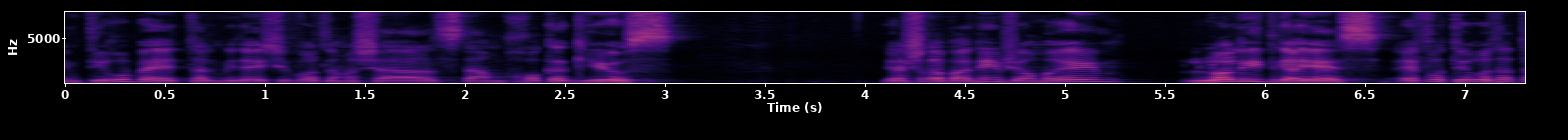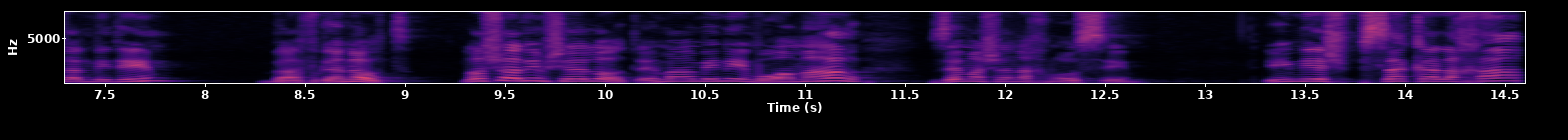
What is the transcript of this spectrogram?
אם תראו בתלמידי ישיבות, למשל, סתם, חוק הגיוס. יש רבנים שאומרים לא להתגייס. איפה תראו את התלמידים? בהפגנות. לא שואלים שאלות, הם מאמינים. הוא אמר, זה מה שאנחנו עושים. אם יש פסק הלכה,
